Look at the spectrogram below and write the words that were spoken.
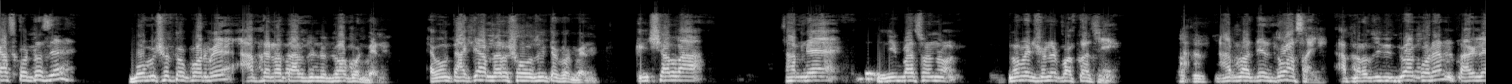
কাজ করতেছে, ভবিষ্যতেও করবে, আপনারা তার জন্য দোয়া করবেন এবং তাকে আপনারা সহযোগিতা করবেন। ইনশাল্লাহ সামনে নির্বাচন নমিনেশনের প্রত্যাশী আপনাদের দোয়া চাই। আপনারা যদি দোয়া করেন, তাহলে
